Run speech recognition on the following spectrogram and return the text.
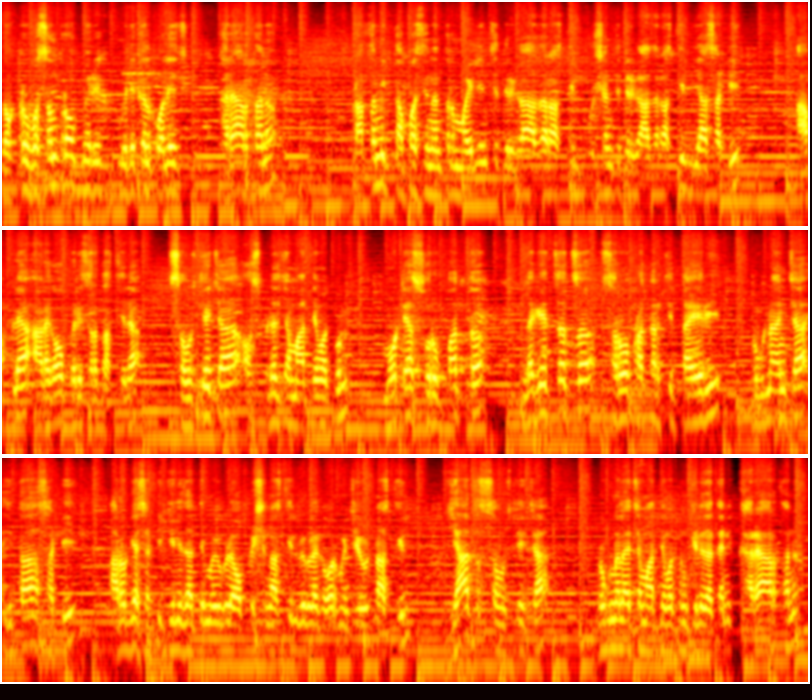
डॉक्टर वसंतराव मेडि मेडिकल कॉलेज खऱ्या अर्थानं प्राथमिक तपासणीनंतर महिलांचे दीर्घ आजार असतील पुरुषांचे दीर्घ आजार असतील यासाठी आपल्या आडगाव परिसरात असलेल्या संस्थेच्या हॉस्पिटलच्या माध्यमातून मोठ्या स्वरूपात लगेचच सर्व प्रकारची तयारी रुग्णांच्या हितासाठी आरोग्यासाठी केली जाते. वेगवेगळे ऑपरेशन असतील वेगवेगळ्या गव्हर्नमेंटच्या योजना असतील याच संस्थेच्या रुग्णालयाच्या माध्यमातून केली जाते. आणि खऱ्या अर्थानं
